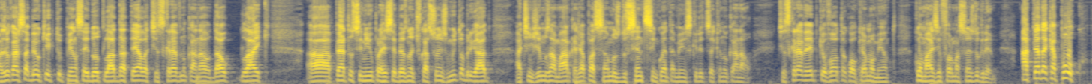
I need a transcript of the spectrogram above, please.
Mas eu quero saber o que, que tu pensa aí do outro lado da tela. Te inscreve no canal, dá o like, aperta o sininho para receber as notificações. Muito obrigado. Atingimos a marca, já passamos dos 150 mil inscritos aqui no canal. Te inscreve aí porque eu volto a qualquer momento com mais informações do Grêmio. Até daqui a pouco.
